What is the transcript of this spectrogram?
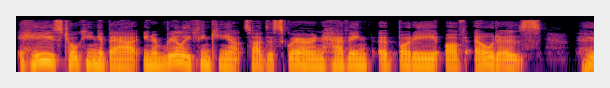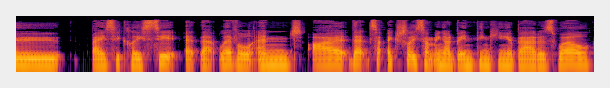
he's talking about, you know, really thinking outside the square and having a body of elders who basically sit at that level. And I that's actually something I'd been thinking about as well.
